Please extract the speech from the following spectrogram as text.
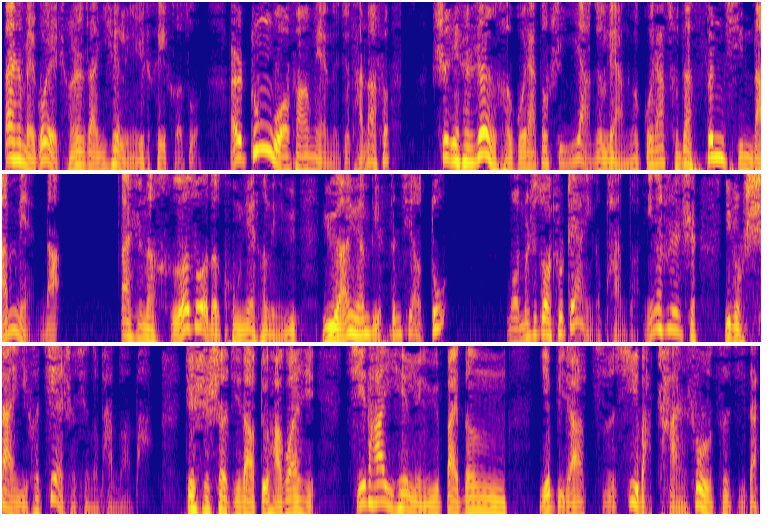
但是美国也承认在一些领域是可以合作。而中国方面呢，就谈到说，世界上任何国家都是一样，就两个国家存在分歧难免的，但是呢，合作的空间和领域远远比分歧要多。我们是做出这样一个判断，应该说这是一种善意和建设性的判断吧。这是涉及到对华关系，其他一些领域，拜登也比较仔细吧，阐述了自己在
